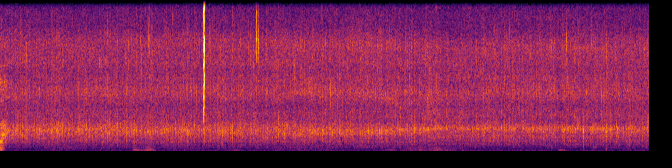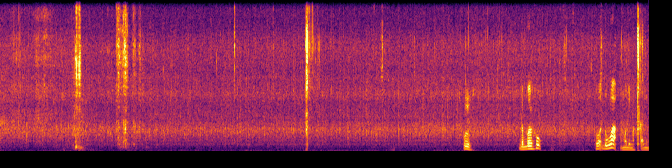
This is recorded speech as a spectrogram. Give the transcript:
lah. Uh, double hook. Dua-dua mau dimakan.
